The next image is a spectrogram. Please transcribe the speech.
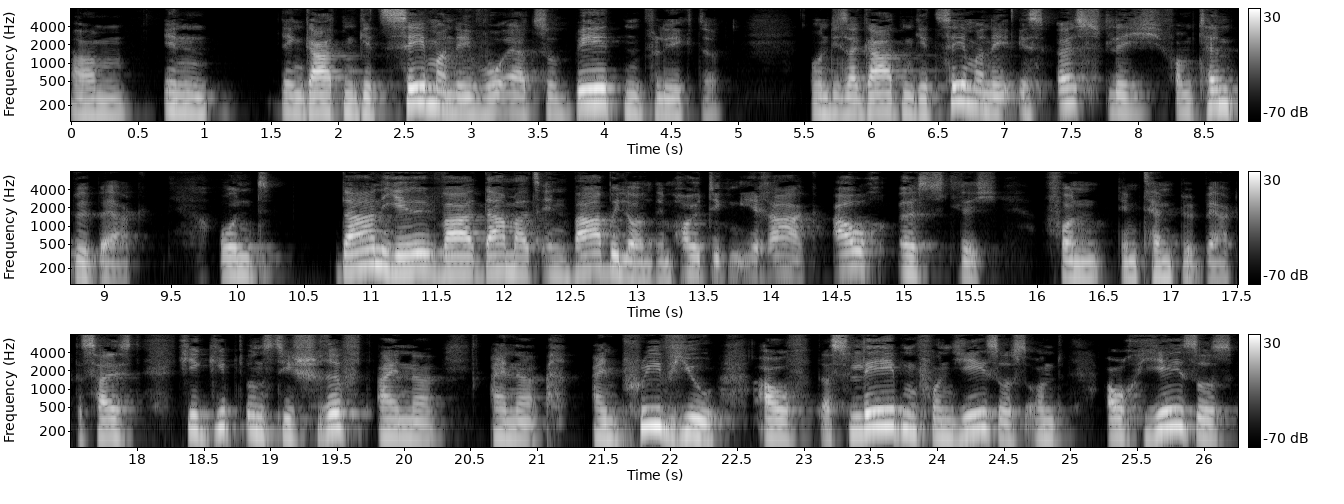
ähm, in den Garten Gethsemane, wo er zu beten pflegte. Und dieser Garten Gethsemane ist östlich vom Tempelberg. Und Daniel war damals in Babylon, dem heutigen Irak, auch östlich von dem Tempelberg. Das heißt, hier gibt uns die Schrift eine, eine, ein Preview auf das Leben von Jesus und auch Jesus,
